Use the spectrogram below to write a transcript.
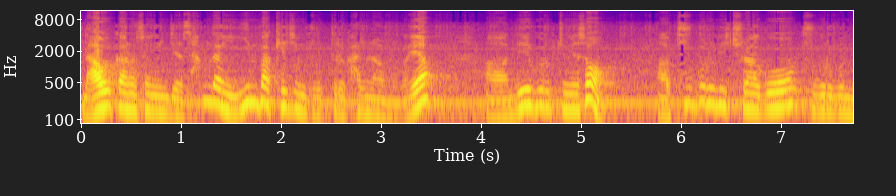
나올 가능성이 이제 상당히 임박해진 그룹들을 가져 나오는 거예요. 어, 네 그룹 중에서 어, 두 그룹이 출하고 두 그룹은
